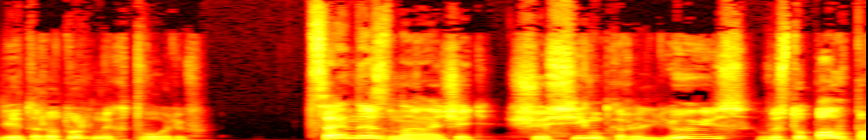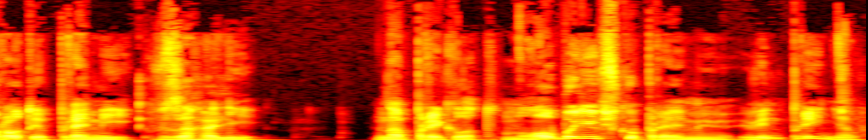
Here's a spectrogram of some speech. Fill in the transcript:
літературних творів. Це не значить, що Сінклер Льюіс виступав проти премій взагалі. Наприклад, Нобелівську премію він прийняв.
